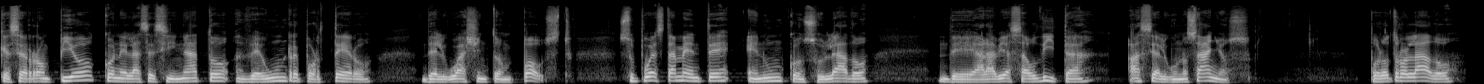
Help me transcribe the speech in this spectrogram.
que se rompió con el asesinato de un reportero del Washington Post, supuestamente en un consulado de Arabia Saudita hace algunos años. Por otro lado,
